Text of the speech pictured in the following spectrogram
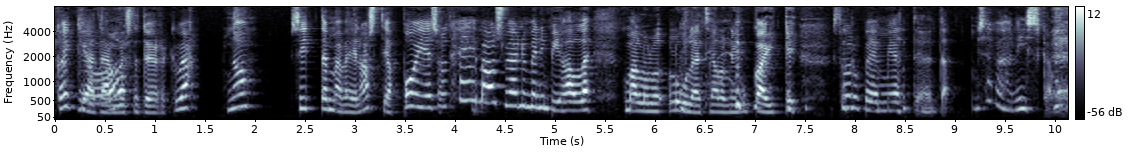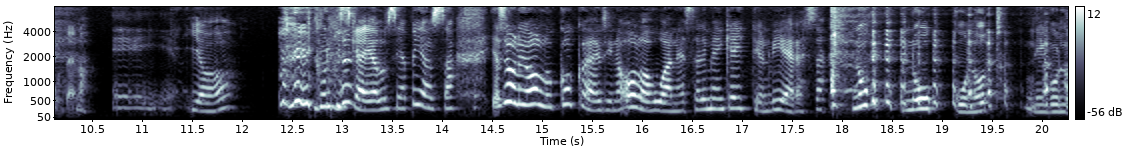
Kaikkia tämmöistä törkyä. No, sitten mä vein astia pois ja sanoin, että hei mä oon syönyt, menin pihalle, kun mä lu- luulen, että siellä on niinku kaikki. Sitten mä rupean miettimään, että misäköhän iskä muuten on. Ei. Joo. kun iskä ei ollut siellä pihassa. Ja se oli ollut koko ajan siinä olohuoneessa, eli meidän keittiön vieressä, nuk- nukkunut, niin kuin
